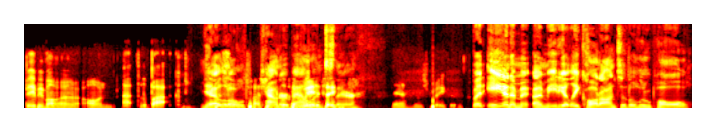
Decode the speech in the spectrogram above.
baby monitor on at the back. Yeah, a little counterbalance there. Yeah, it was pretty good. But Ian Im- immediately caught on to the loophole.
